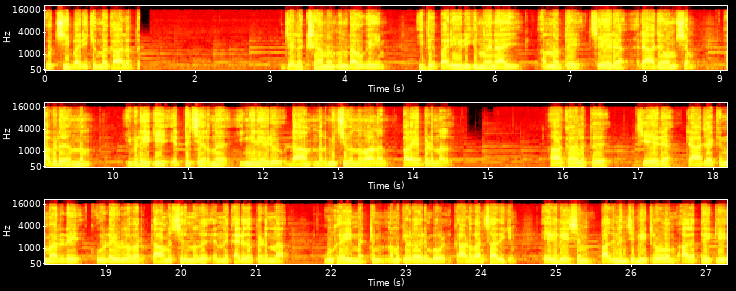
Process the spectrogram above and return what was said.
കൊച്ചി ഭരിക്കുന്ന കാലത്ത് ജലക്ഷാമം ഉണ്ടാവുകയും ഇത് പരിഹരിക്കുന്നതിനായി അന്നത്തെ ചേര രാജവംശം അവിടെ നിന്നും ഇവിടേക്ക് എത്തിച്ചേർന്ന് ഇങ്ങനെയൊരു ഡാം നിർമ്മിച്ചുവെന്നുമാണ് പറയപ്പെടുന്നത്. ആ കാലത്ത് ചേര രാജാക്കന്മാരുടെ കൂടെയുള്ളവർ താമസിച്ചിരുന്നത് എന്ന് കരുതപ്പെടുന്ന ഗുഹയും മറ്റും നമുക്കിവിടെ വരുമ്പോൾ കാണുവാൻ സാധിക്കും. ഏകദേശം പതിനഞ്ച് മീറ്ററോളം അകത്തേക്ക്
